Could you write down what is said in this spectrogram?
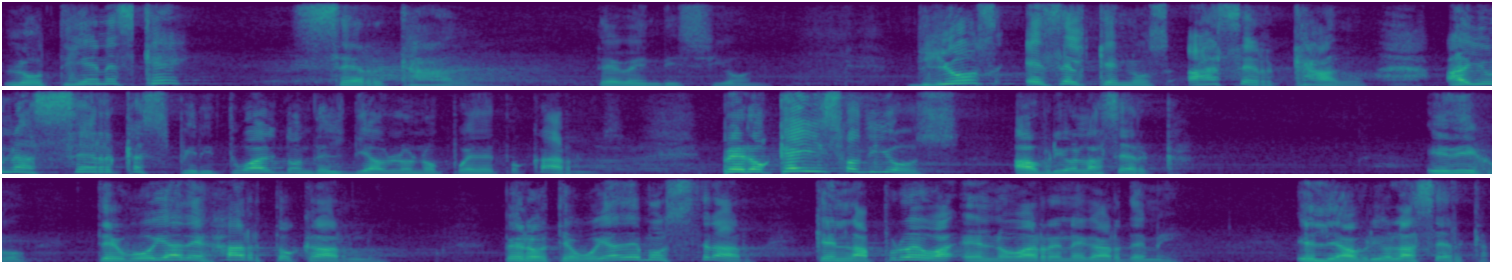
lo tienes que cercado de bendición. Dios es el que nos ha cercado. Hay una cerca espiritual donde el diablo no puede tocarnos. Pero ¿qué hizo Dios? Abrió la cerca y dijo, te voy a dejar tocarlo, pero te voy a demostrar que en la prueba Él no va a renegar de mí. Y le abrió la cerca.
